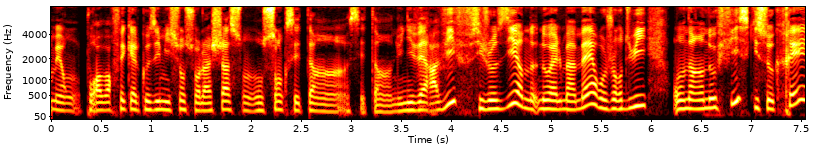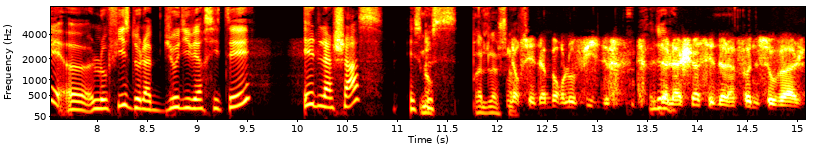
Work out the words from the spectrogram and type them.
mais on, pour avoir fait quelques émissions sur la chasse, on, on sent que c'est un, c'est un univers à vif, si j'ose dire. No- Noël Mamère, aujourd'hui, on a un office qui se crée, euh, l'office de la biodiversité et de la chasse. Est-ce Non. que c'est- Pas de la chasse. Alors c'est d'abord l'office de, de, De- de la chasse et de la faune sauvage.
